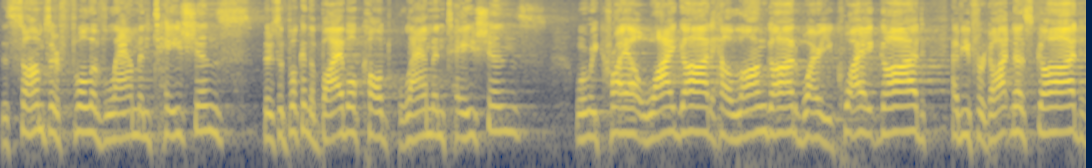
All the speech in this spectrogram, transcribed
The Psalms are full of lamentations. There's a book in the Bible called Lamentations where we cry out, Why God? How long, God? Why are you quiet, God? Have you forgotten us, God?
